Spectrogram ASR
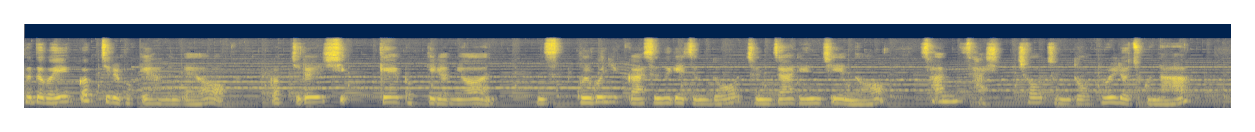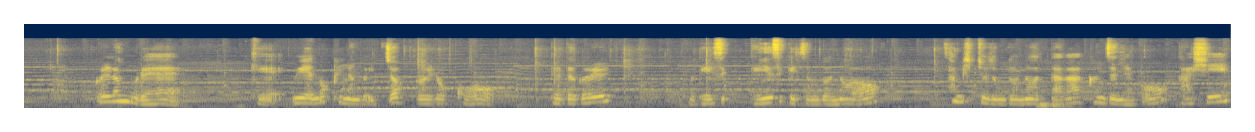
더덕의 껍질을 벗게 하는데요. 껍질을 쉽게 벗기려면 굵으니까 서너 개 정도 전자레인지에 넣어 3, 40초 정도 돌려주거나 끓는 물에 이렇게 위에 높이는 거 있죠? 그걸 넣고 더덕을 대여섯, 대여섯 개 정도 넣어 30초 정도 넣었다가 건져내고 다시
